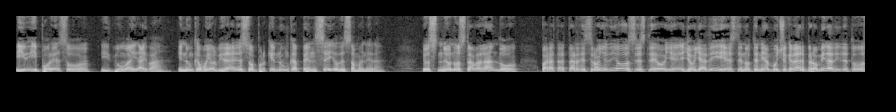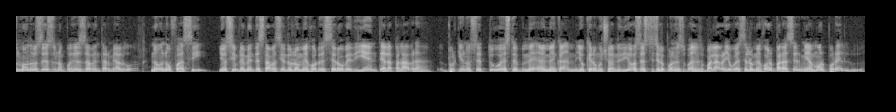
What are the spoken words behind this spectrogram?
Y, y por eso, y boom, ahí, ahí, va. Y nunca voy a olvidar eso porque nunca pensé yo de esa manera. Yo, yo no estaba dando para tratar de decir, oye Dios, este, oye, yo ya di, este, no tenía mucho que dar, pero mira, di de todos modos eso, ¿no puedes aventarme algo? No, no fue así. Yo simplemente estaba haciendo lo mejor de ser obediente a la palabra. Porque no sé tú, este, yo quiero mucho a mi Dios, este, si lo pones en su, palabra, yo voy a hacer lo mejor para hacer mi amor por Él.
